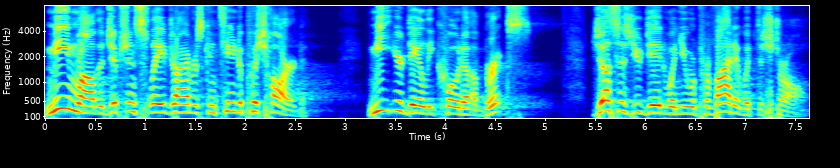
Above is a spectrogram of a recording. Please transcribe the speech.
Meanwhile, the Egyptian slave drivers continue to push hard. Meet your daily quota of bricks, just as you did when you were provided with the straw.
